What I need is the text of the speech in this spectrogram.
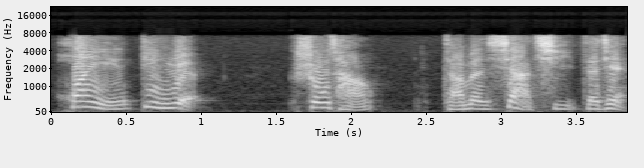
欢迎订阅收藏，咱们下期再见。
